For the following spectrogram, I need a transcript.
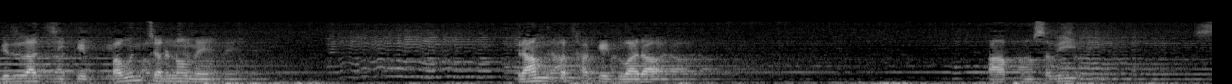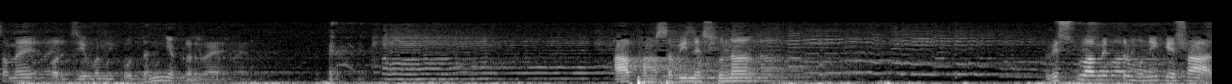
गिरिराज जी के पवन चरणों में राम कथा के द्वारा आप हम सभी समय और जीवन को धन्य कर रहे हैं। आप हम सभी ने सुना विश्वामित्र मुनि के साथ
